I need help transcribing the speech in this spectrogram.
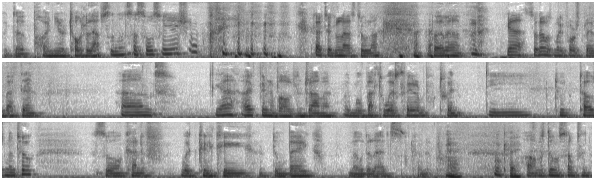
with the Pioneer Total Abstinence Association. that didn't last too long. but um, yeah, so that was my first play back then. And yeah, I've been involved in drama. I moved back to West Clare 20 2002. So kind of with Kilkee, Doonbeg, now the lads kind of yeah. Okay. I was doing something.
